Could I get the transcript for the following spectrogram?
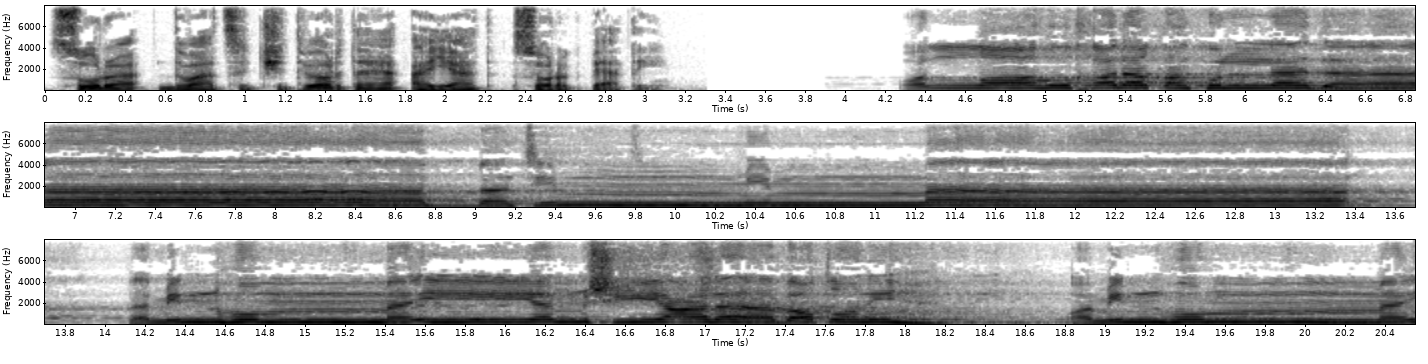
Сура 24, аят 45. والله خلق كل دابة من ماء فمنهم من يمشي على بطنه ومنهم من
